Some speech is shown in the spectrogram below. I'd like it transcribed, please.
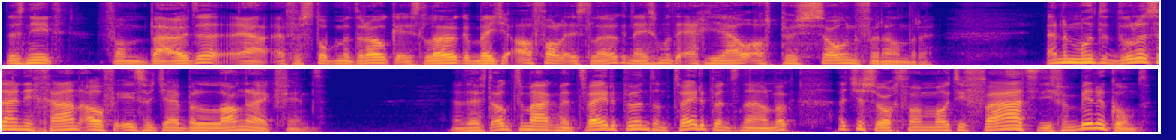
Dus niet van buiten, ja, even stoppen met roken is leuk, een beetje afvallen is leuk. Nee, ze moeten echt jou als persoon veranderen. En er moeten doelen zijn die gaan over iets wat jij belangrijk vindt. En dat heeft ook te maken met het tweede punt. Een tweede punt is namelijk dat je zorgt voor een motivatie die van binnen komt.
